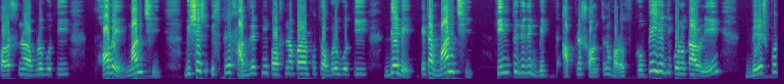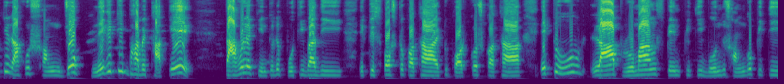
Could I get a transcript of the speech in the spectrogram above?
পড়াশোনার অগ্রগতি হবে, মানছি। বিশেষ স্পেশাল সাবজেক্ট নিয়ে পড়াশোনা করার প্রতি অগ্রগতি দেবে, এটা মানছি। কিন্তু যদি আপনার সন্তান হরস্কোপেই যদি কোনো কারণে বৃহস্পতি রাহুর সংযোগ নেগেটিভ ভাবে থাকে তাহলে কিন্তু এটা প্রতিবাদী, একটু স্পষ্ট কথা, একটু কর্কশ কথা, একটু লাভ, রোমান্স, প্রেম প্রীতি, বন্ধু সঙ্গপ্রীতি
